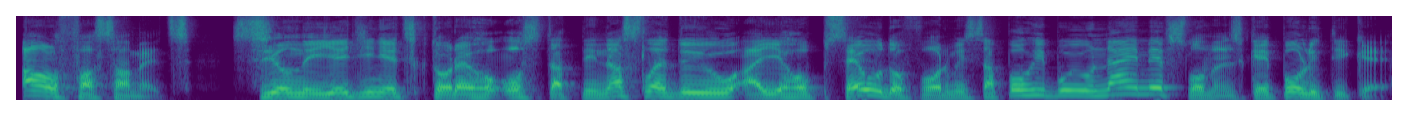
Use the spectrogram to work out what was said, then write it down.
Alfa samec. Silný jedinec, ktorého ostatní nasledujú a jeho pseudoformy sa pohybujú najmä v slovenskej politike.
